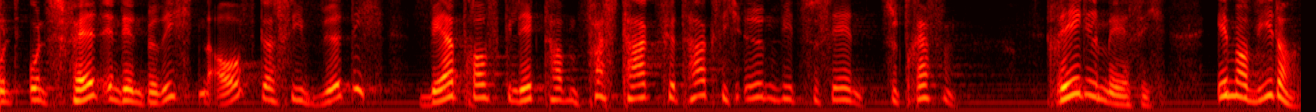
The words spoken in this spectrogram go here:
Und uns fällt in den Berichten auf, dass sie wirklich Wert darauf gelegt haben, fast Tag für Tag sich irgendwie zu sehen, zu treffen. Regelmäßig, immer wieder.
